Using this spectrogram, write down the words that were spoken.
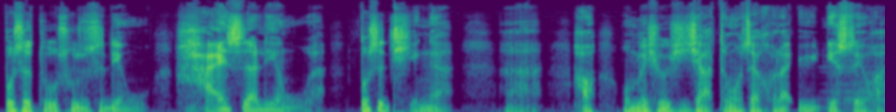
不是读书就是练武，还是要练武啊，不是停啊啊！好，我们休息一下，等我再回来与历史对话。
